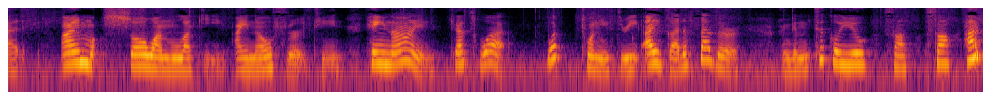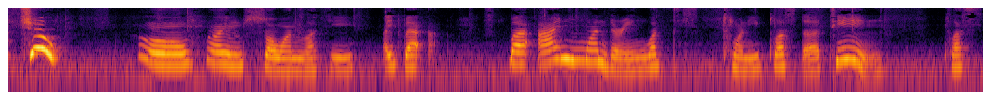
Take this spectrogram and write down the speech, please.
that. I'm so unlucky. I know 13. Hey, 9. Guess what? What? 23. I got a feather. I'm gonna tickle you. Stop, stop. Achoo! Oh, I'm so unlucky. I bet. But I'm wondering what's 20 plus 13? Plus,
